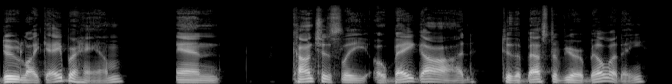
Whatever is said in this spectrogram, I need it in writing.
do like Abraham and consciously obey God to the best of your ability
